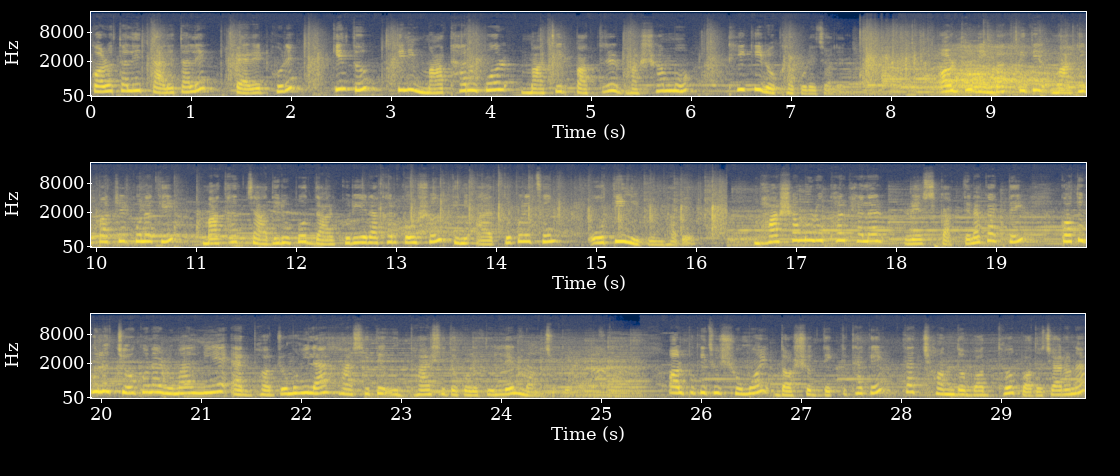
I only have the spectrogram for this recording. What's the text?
করতালির তালে তালে প্যারেড করে কিন্তু তিনি মাথার উপর মাটির পাত্রের ভারসাম্য ঠিকই রক্ষা করে চলেন। অর্ধ ডিম্বাকৃতির মাটির পাত্রের কোনাকে মাথার চাঁদির উপর দাঁড় করিয়ে রাখার কৌশল তিনি আয়ত্ত করেছেন অতি নিপুণভাবে। ভারসাম্য রক্ষার খেলার রেশ কাটতে না কাটতেই কতগুলো চৌকোনা রুমাল নিয়ে এক ভদ্রমহিলা হাসিতে উদ্ভাসিত করে তুললেন মঞ্চকে। অল্প কিছু সময় দর্শক দেখতে থাকে, তার ছন্দবদ্ধ পদচারণা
